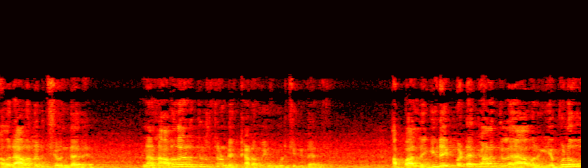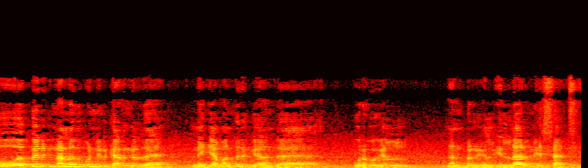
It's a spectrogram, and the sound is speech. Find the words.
அவர் அவதரித்து வந்தார். அதனால் அவதாரத்தில் தன்னுடைய கடமையை முடிச்சுக்கிட்டாரு. அப்போ அந்த இடைப்பட்ட காலத்தில் அவருக்கு எவ்வளவோ பேருக்கு நல்லது பண்ணியிருக்காருங்கிறத இன்னைக்கு வந்திருக்க அந்த உறவுகள் நண்பர்கள் எல்லாருமே சாட்சி.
